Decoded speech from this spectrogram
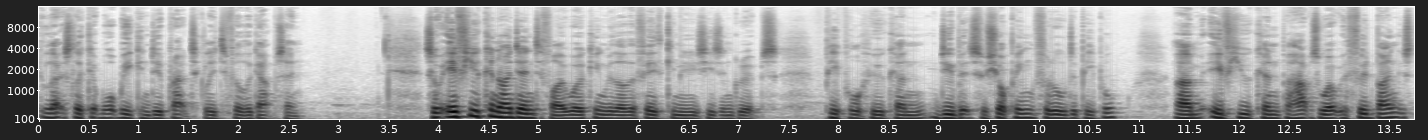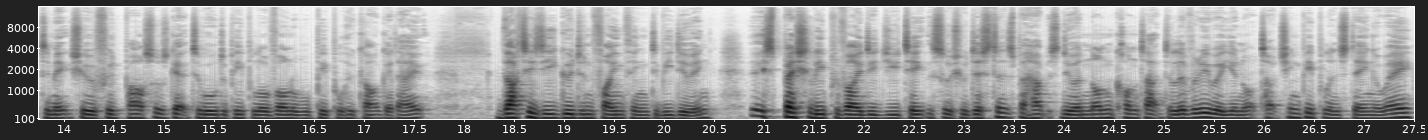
let's look at what we can do practically to fill the gaps in. So if you can identify working with other faith communities and groups, people who can do bits of shopping for older people, um, if you can perhaps work with food banks to make sure food parcels get to older people or vulnerable people who can't get out, That is a good and fine thing to be doing, especially provided you take the social distance, perhaps do a non-contact delivery where you're not touching people and staying away,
